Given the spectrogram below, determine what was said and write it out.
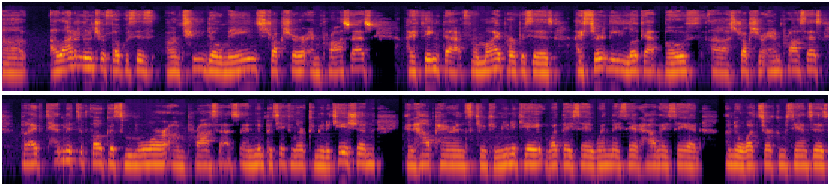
uh, a lot of literature focuses on two domains structure and process I think that for my purposes, I certainly look at both uh, structure and process, but I've tended to focus more on process and, in particular, communication and how parents can communicate what they say, when they say it, how they say it, under what circumstances.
